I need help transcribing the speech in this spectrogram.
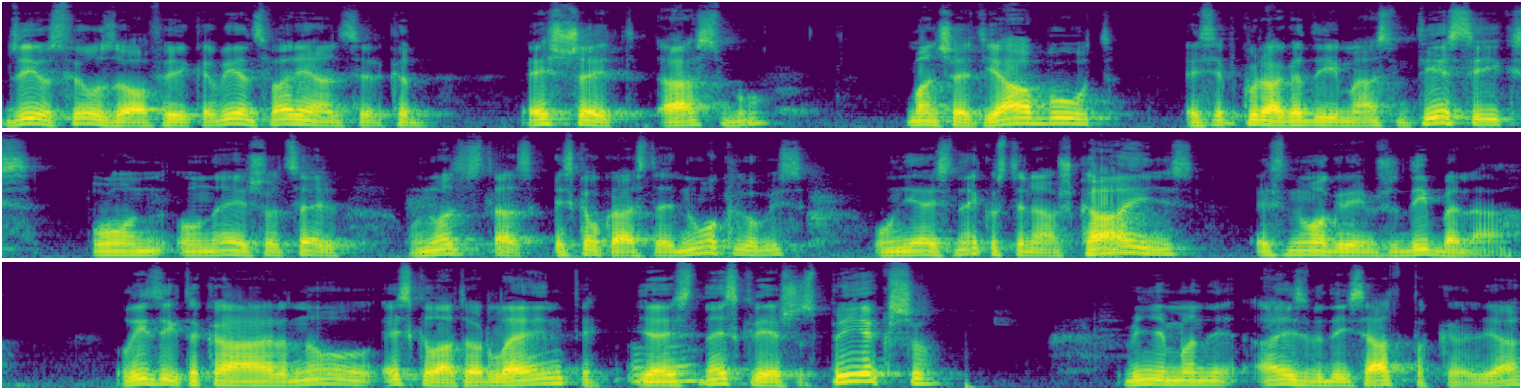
dzīves filozofiju, ka viens variants ir, kad es šeit esmu, man šeit jābūt, es jebkurā gadījumā esmu tiesīgs un, un eju šo ceļu. Un otrs tās, es kaut kā esmu nokļuvis, un ja es nekustināšu kājiņas, es nogrīmšu dibenā. Līdzīgi kā ar nu, eskalātoru lenti. Ja es mhm. neskriešu uz priekšu, viņa mani aizvedīs atpakaļ. Ja?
